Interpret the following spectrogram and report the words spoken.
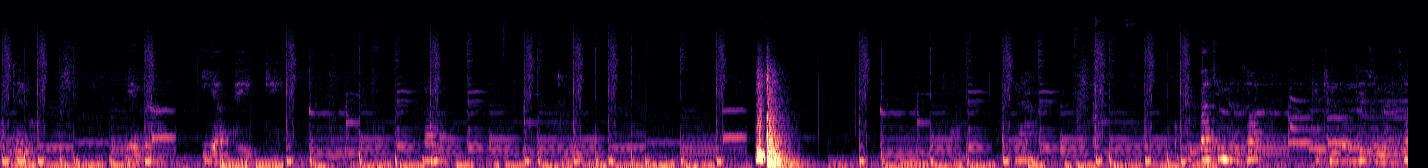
그대로. 얘가 이 앞에 있게 빠지면서 이렇게 넘겨주면서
